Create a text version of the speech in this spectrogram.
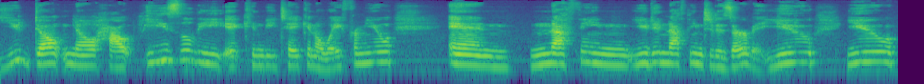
you don't know how easily it can be taken away from you and nothing you did nothing to deserve it. You you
